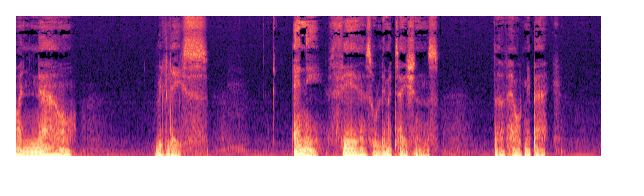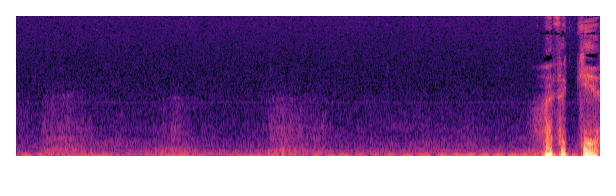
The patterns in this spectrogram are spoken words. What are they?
I now release any fears or limitations that have held me back. I forgive.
